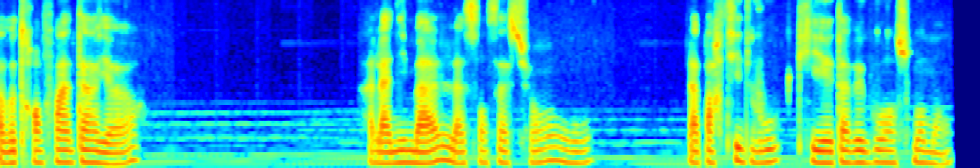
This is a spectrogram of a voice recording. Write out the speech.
à votre enfant intérieur, à l'animal, la sensation ou la partie de vous qui est avec vous en ce moment.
